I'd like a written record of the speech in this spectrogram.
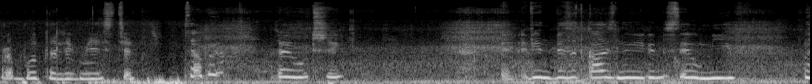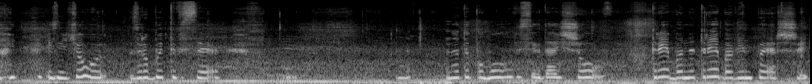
працювали вместе. Саме найлучший. Він безотказний, він все вмів. Із нічого зробити все. На допомогу завжди йшов. Треба, не треба, він перший.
